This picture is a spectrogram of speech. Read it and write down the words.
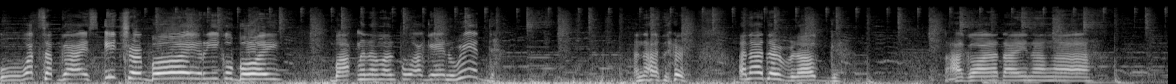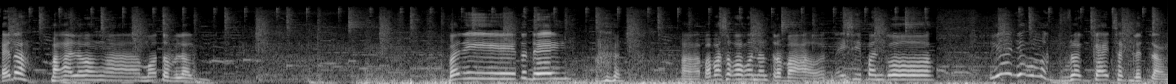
What's up guys? It's your boy, Rico Boy. Back na naman po again with another another vlog. Nakagawa na tayo ng ah, eto, pangalawang uh, moto vlog. Bali, today, ah, papasok ako ng trabaho. Naisipan ko, yeah, hindi ako mag-vlog kahit saglit lang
